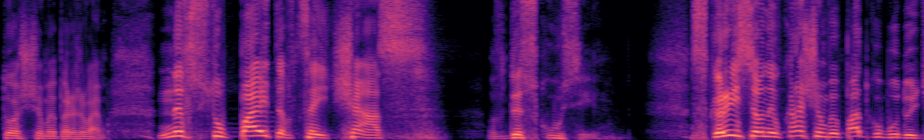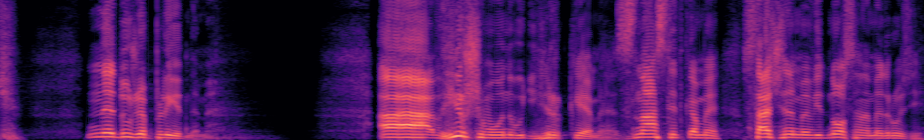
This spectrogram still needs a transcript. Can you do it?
то, що ми переживаємо. Не вступайте в цей час в дискусії. Скоріше, вони в кращому випадку будуть не дуже плідними. А в гіршому вони будуть гіркими, з наслідками, страченими відносинами, друзі.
